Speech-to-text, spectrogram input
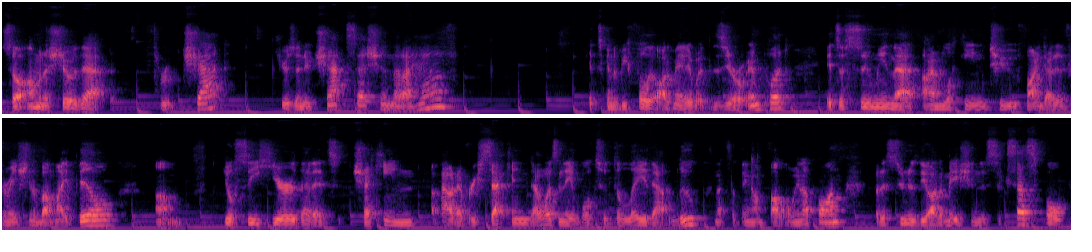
So I'm going to show that through chat. Here's a new chat session that I have. It's going to be fully automated with zero input. It's assuming that I'm looking to find out information about my bill. Um, You'll see here that it's checking about every second. I wasn't able to delay that loop, and that's something I'm following up on. But as soon as the automation is successful,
